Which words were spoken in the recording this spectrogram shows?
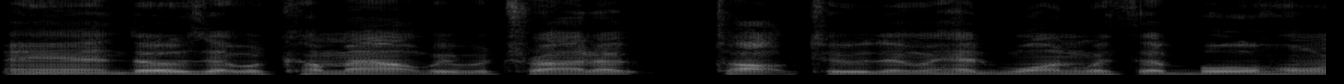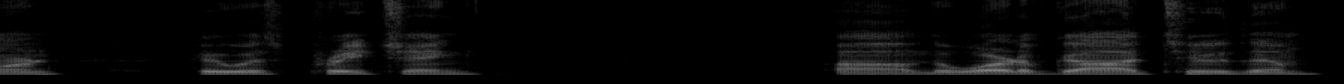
And those that would come out we would try to talk to them. We had one with a bullhorn who was preaching um, the word of god to them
